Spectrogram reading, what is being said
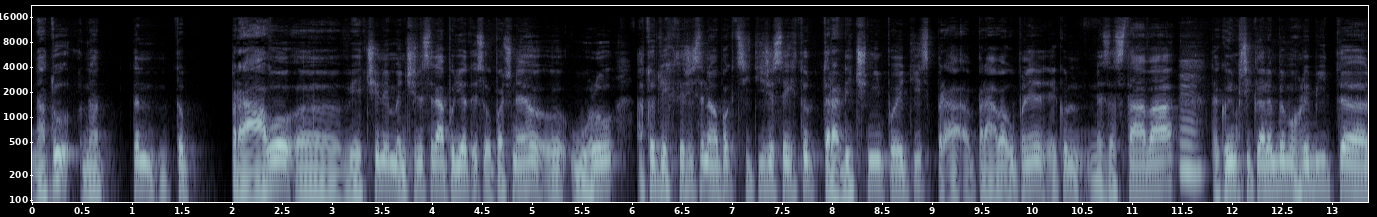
Na, tu, na ten, to právo eh, většiny menšiny se dá podívat i z opačného eh, úhlu a to těch, kteří se naopak cítí, že se jich to tradiční pojetí práva úplně jako nezastává. Mm. Takovým příkladem by mohly být eh,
